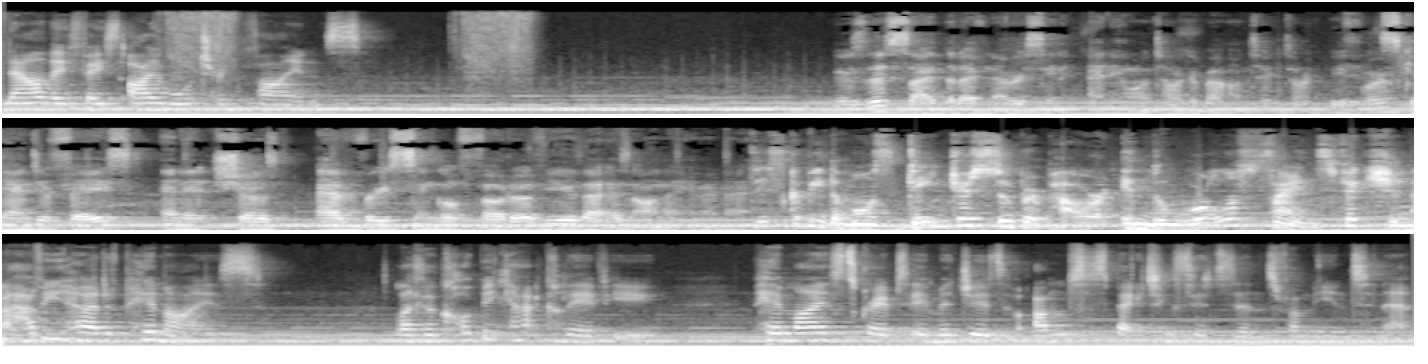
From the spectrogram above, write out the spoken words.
Now they face eye-watering fines. There's this site that I've never seen anyone talk about on TikTok before. It scans your face and it shows every single photo of you that is on the internet. This could be the most dangerous superpower in the world of science fiction. Have you heard of PimEyes? Like a copycat Clearview, PimEyes scrapes images of unsuspecting citizens from the internet.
